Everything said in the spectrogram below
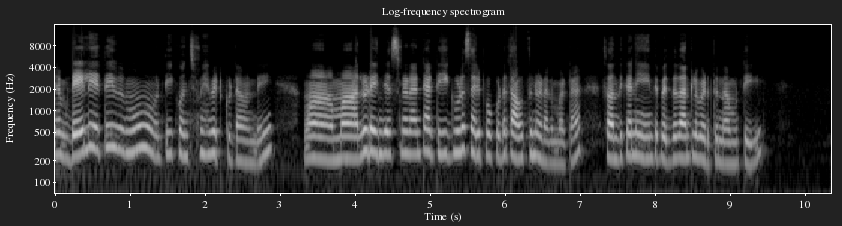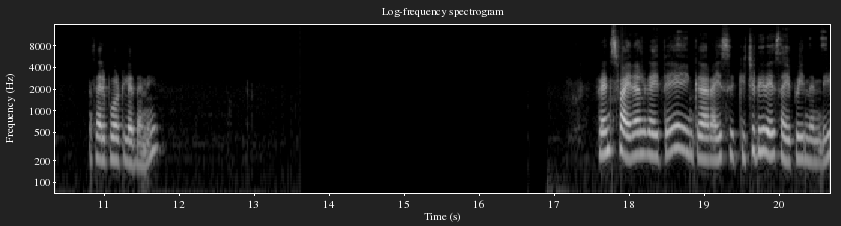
మేము డైలీ అయితే మేము టీ కొంచెమే పెట్టుకుంటామండి. మా మా అల్లుడు ఏం చేస్తున్నాడంటే ఆ టీ కూడా సరిపోకుండా తాగుతున్నాడు అనమాట సో అందుకని ఇంత పెద్ద దాంట్లో పెడుతున్నాము టీ. సరిపోవట్లేదని. ఫ్రెండ్స్ ఫైనల్గా అయితే ఇంకా రైస్ కిచిడి రైస్ అయిపోయిందండి.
